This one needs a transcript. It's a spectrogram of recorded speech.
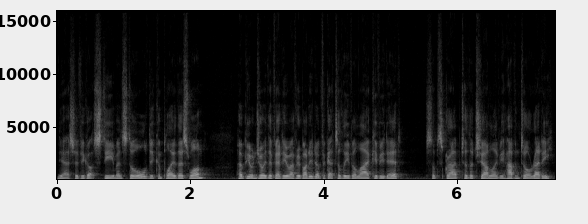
Yeah, so if you've got Steam installed, you can play this one. Hope you enjoyed the video, everybody. Don't forget to leave a like if you did. Subscribe to the channel if you haven't already.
